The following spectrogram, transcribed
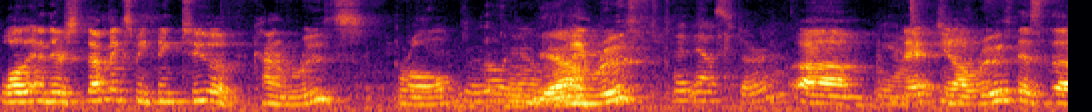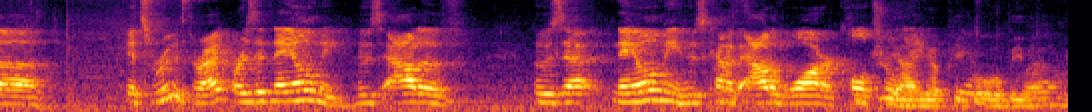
Well, and there's that makes me think too of kind of Ruth's role. Ruth Oh, and- yeah. I mean, Ruth. And Esther. Um, Yeah. Na- you know, Ruth is the. It's Ruth, right? Or is it Naomi who's out of, who's at Naomi who's kind of out of water culturally? yeah, your people will be my people.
